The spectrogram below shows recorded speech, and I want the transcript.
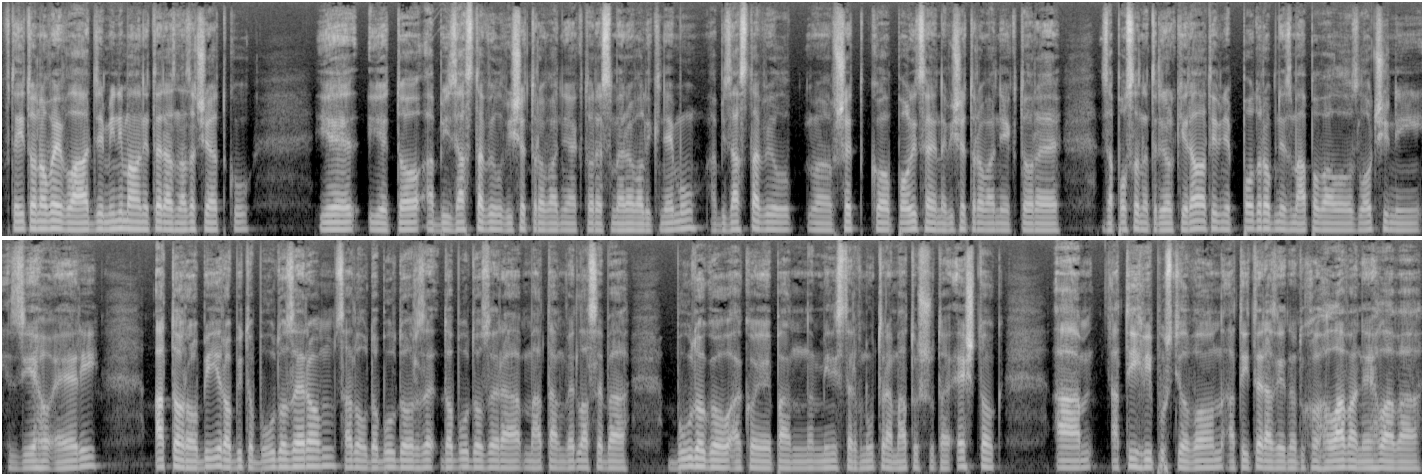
v tejto novej vláde, minimálne teraz na začiatku, je, je to, aby zastavil vyšetrovania, ktoré smerovali k nemu, aby zastavil všetko policajné vyšetrovanie, ktoré za posledné tri roky relatívne podrobne zmapovalo zločiny z jeho éry. A to robí, robí to buldozerom, sadol do, buldoze, do buldozera, má tam vedľa seba buldogov, ako je pán minister vnútra Matúš Šutaj Eštok. A, a tých vypustil von a tí teraz jednoducho hlava, nehlava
